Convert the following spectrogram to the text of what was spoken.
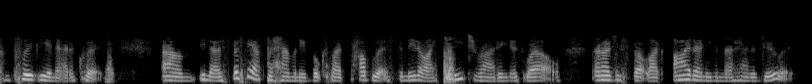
completely inadequate. Um, you know, especially after how many books I'd published and, you know, I teach writing as well. And I just felt like I don't even know how to do it.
